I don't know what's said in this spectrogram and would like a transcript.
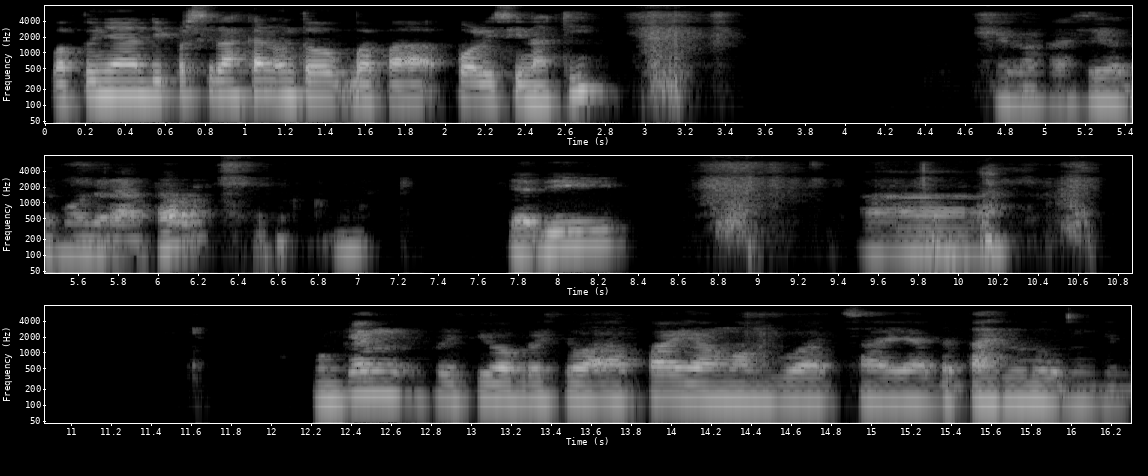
waktunya dipersilahkan untuk bapak polisi Naki Terima kasih untuk moderator. Jadi eh, mungkin peristiwa-peristiwa apa yang membuat saya betah dulu mungkin.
